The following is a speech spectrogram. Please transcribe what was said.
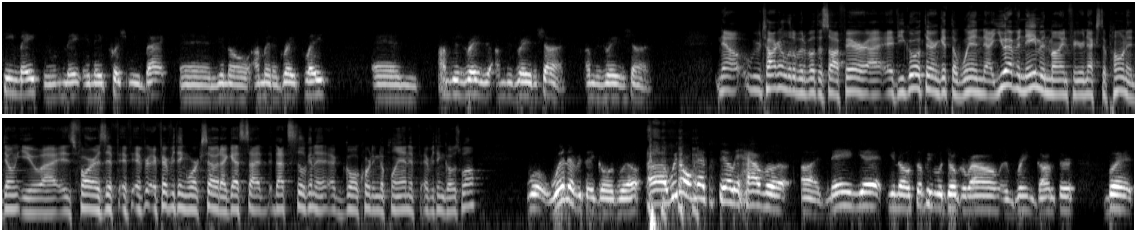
teammates, and they and they push me back. And you know, I'm in a great place, and I'm just ready. To, I'm just ready to shine. I'm just ready to shine. Now we were talking a little bit about this off air. Uh, if you go out there and get the win, uh, you have a name in mind for your next opponent, don't you? Uh, as far as if, if if, if everything works out, I guess uh, that's still going to uh, go according to plan if everything goes well. Well, when everything goes well, uh, we don't necessarily have a, a name yet. You know, some people joke around and bring Gunther, but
